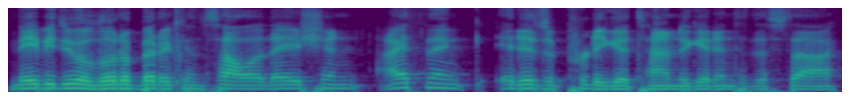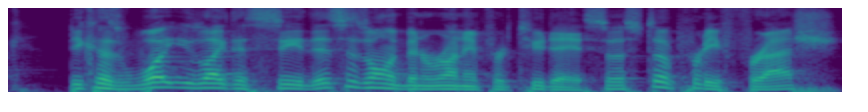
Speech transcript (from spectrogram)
maybe do a little bit of consolidation, I think it is a pretty good time to get into the stock. Because what you like to see, this has only been running for two days, so it's still pretty fresh.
